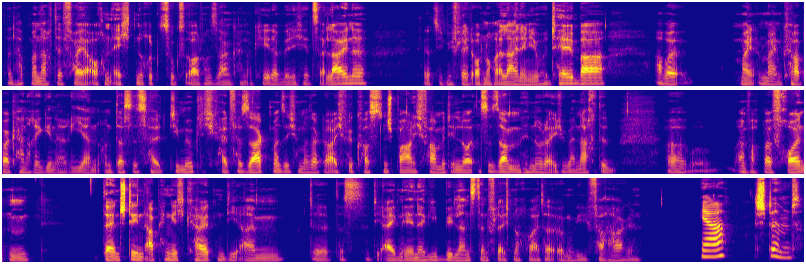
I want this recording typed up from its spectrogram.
dann hat man nach der Feier auch einen echten Rückzugsort, wo man sagen kann, okay, da bin ich jetzt alleine, setze ich mich vielleicht auch noch alleine in die Hotelbar, aber mein, mein Körper kann regenerieren. Und das ist halt die Möglichkeit, versagt man sich und man sagt, ah, ich will Kosten sparen, ich fahre mit den Leuten zusammen hin oder ich übernachte äh, einfach bei Freunden da entstehen Abhängigkeiten, die einem das, die eigene Energiebilanz dann vielleicht noch weiter irgendwie verhageln. Ja, stimmt.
